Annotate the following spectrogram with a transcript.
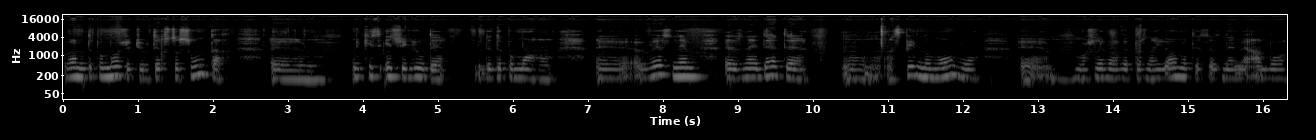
вам допоможуть у тих стосунках. Е, якісь інші люди, буде допомога. Ви з ним знайдете спільну мову, можливо, ви познайомитеся з ними, або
